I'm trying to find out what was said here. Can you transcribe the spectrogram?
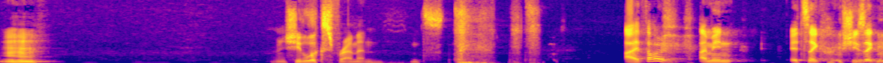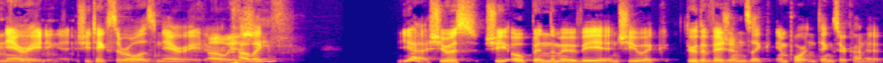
Mm-hmm. I mean, she looks Fremen. It's I thought. I mean, it's like her- she's like narrating it. She takes the role as narrator. oh, is How, she? like yeah, she was. She opened the movie and she like through the visions, like important things are kind of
